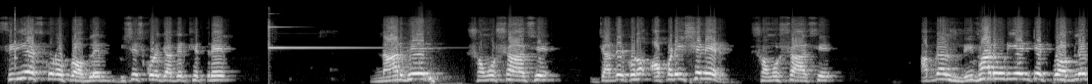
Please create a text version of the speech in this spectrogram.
সিরিয়াস কোনো প্রবলেম বিশেষ করে যাদের ক্ষেত্রে নার্ভের সমস্যা আছে, যাদের কোনো অপারেশনের সমস্যা আছে, আপনার liver oriented problem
